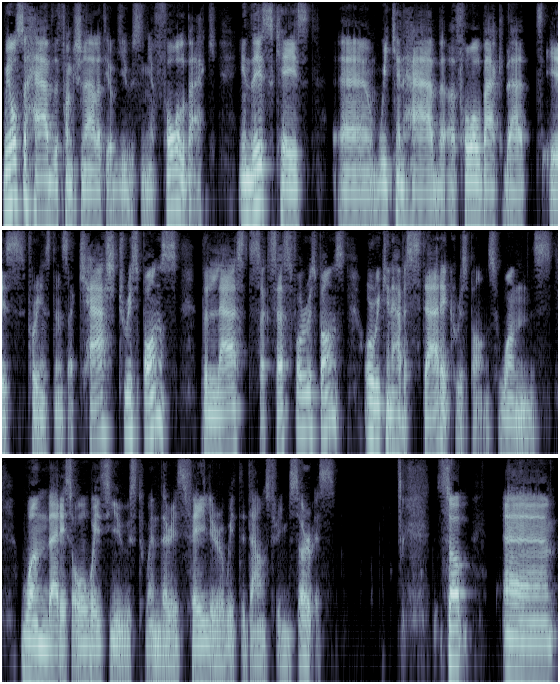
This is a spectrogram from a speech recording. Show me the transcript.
We also have the functionality of using a fallback. In this case, uh, we can have a fallback that is, for instance, a cached response, the last successful response, or we can have a static response, one's, one that is always used when there is failure with the downstream service. So um,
